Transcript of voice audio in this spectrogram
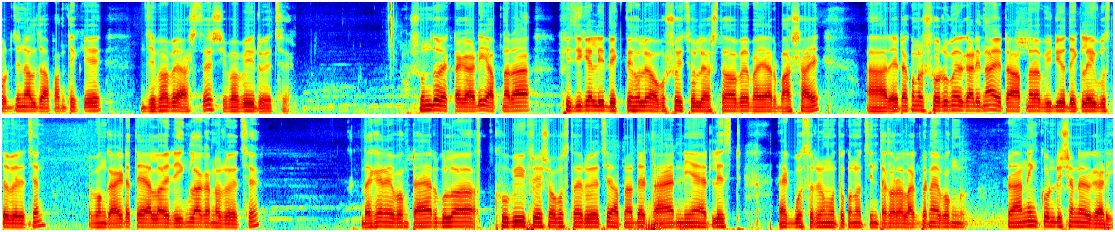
অরিজিনাল জাপান থেকে যেভাবে আসছে, সেভাবেই রয়েছে। সুন্দর একটা গাড়ি, আপনারা ফিজিক্যালি দেখতে হলে অবশ্যই চলে আসতে হবে ভাইয়ার বাসায়। আর এটা কোনো শোরুমের গাড়ি না, এটা আপনারা ভিডিও দেখলেই বুঝতে পেরেছেন। এবং গাড়িটাতে অ্যালয় রিং লাগানো রয়েছে। দেখেন, এবং টায়ারগুলো খুবই ফ্রেশ অবস্থায় রয়েছে। আপনাদের টায়ার নিয়ে অ্যাটলিস্ট এক বছরের মতো কোনো চিন্তা করা লাগবে না, এবং রানিং কন্ডিশনের গাড়ি।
